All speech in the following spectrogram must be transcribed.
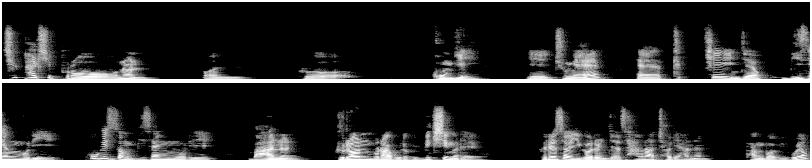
7, 80%는 어, 그 공기 중에 에, 특히 이제 미생물이 호기성 미생물이 많은 그런 물하고 이렇게 믹싱을 해요. 그래서 이거를 이제 산화 처리하는 방법이고요.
